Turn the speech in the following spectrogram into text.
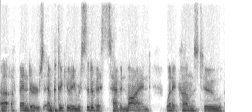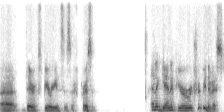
uh, offenders and particularly recidivists have in mind when it comes to uh, their experiences of prison. And again, if you're a retributivist,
